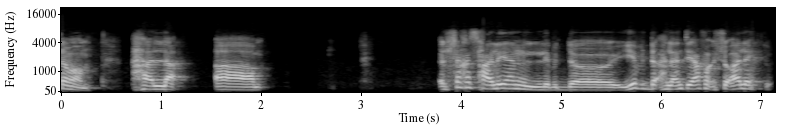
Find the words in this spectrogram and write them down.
تمام. هلأ آه الشخص حاليا اللي بده يبدأ هلا أنت عفوا سؤالك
